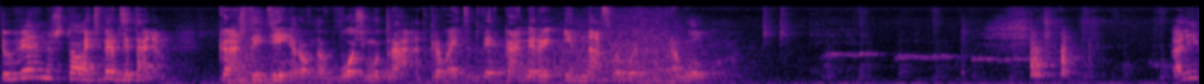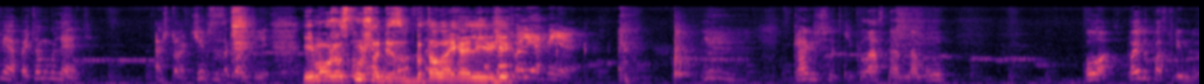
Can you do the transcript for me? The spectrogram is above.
Ты уверена, что... А теперь к деталям. Каждый день ровно в 8 утра открывается дверь камеры и нас выводят на прогулку. Оливия, пойдем гулять. А что, чипсы закончились? Ему уже скучно без Ботана и Оливии. Отвали от меня! Как же все-таки классно одному. О, пойду постримлю.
